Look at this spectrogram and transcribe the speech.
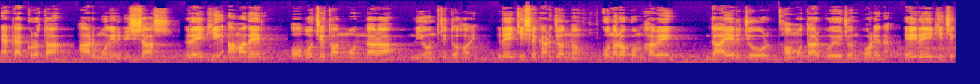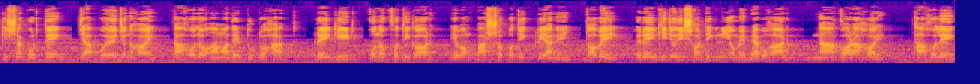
একাগ্রতা আর মনের বিশ্বাস। রেইকি আমাদের অবচেতন মন দ্বারা নিয়ন্ত্রিত হয়? রেইকি শেখার জন্য কোনো রকমভাবে গায়ের জোর, ক্ষমতার প্রয়োজন পড়ে না? এই রেইকি চিকিৎসা করতে যা প্রয়োজন হয়, তা হলো আমাদের দুটো হাত। রেইকির কোনো ক্ষতিকর এবং পার্শ্ব প্রতিক্রিয়া নেই। তবে রেইকি যদি সঠিক নিয়মে ব্যবহার না করা হয়, তাহলে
